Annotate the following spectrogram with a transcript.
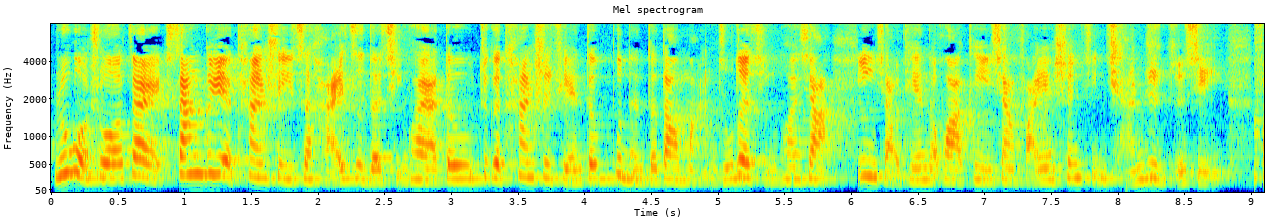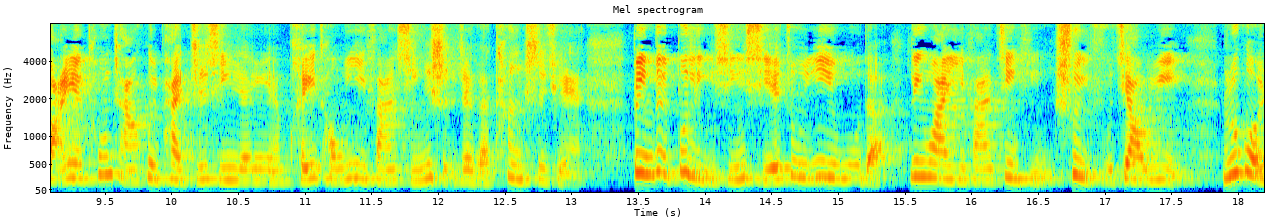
如果说在三个月探视一次孩子的情况下，都这个探视权都不。不能得到满足的情况下，应小天的话可以向法院申请强制执行。法院通常会派执行人员陪同一方行使这个探视权，并对不履行协助义务的另外一方进行说服教育。如果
